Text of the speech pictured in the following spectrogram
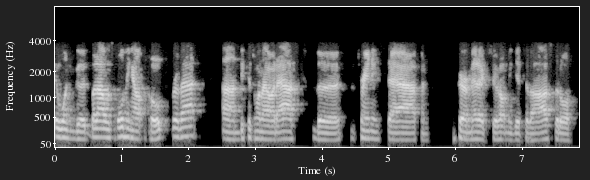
It wasn't good, but I was holding out hope for that um, because when I would ask the, the training staff and paramedics who helped me get to the hospital,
